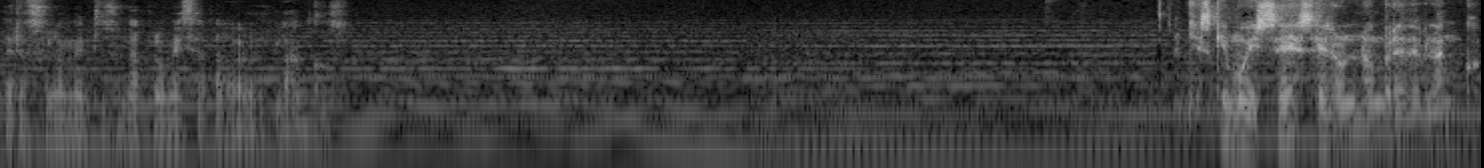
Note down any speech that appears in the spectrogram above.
Pero solamente es una promesa para los blancos. Y es que Moisés era un nombre de blanco.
